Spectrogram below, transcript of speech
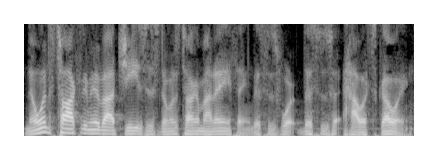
No one's talking to me about Jesus. No one's talking about anything. This is what this is how it's going.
